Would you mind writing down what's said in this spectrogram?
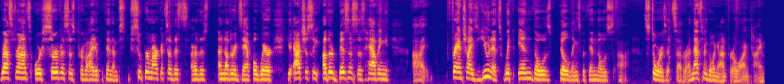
restaurants or services provided within them. Supermarkets are this are this another example where you actually see other businesses having uh, franchise units within those buildings, within those uh, stores, etc. And that's been going on for a long time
